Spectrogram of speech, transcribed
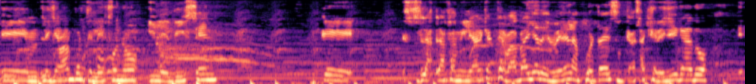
eh, le llaman por teléfono y le dicen que la, familiar que acababa ya de ver en la puerta de su casa que había llegado eh,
